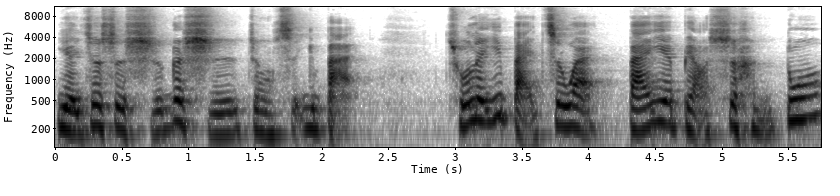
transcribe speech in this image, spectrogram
也就是十个十，正是一百。除了一百之外，百也表示很多，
